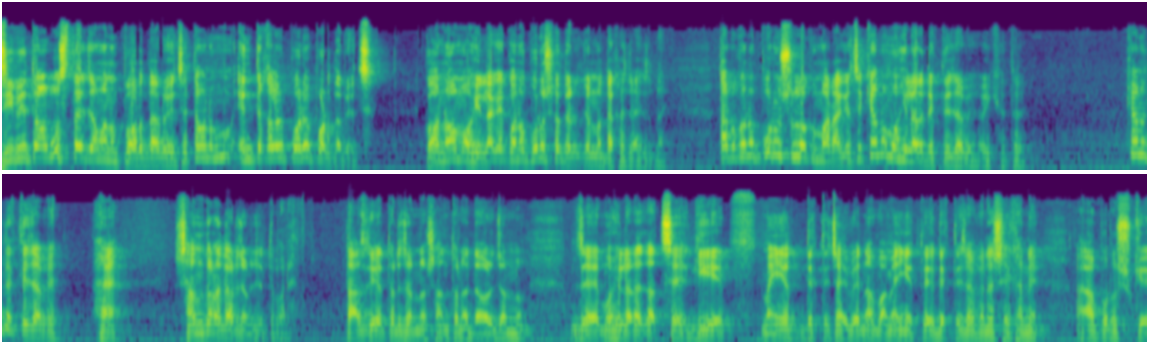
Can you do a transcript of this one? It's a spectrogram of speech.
জীবিত অবস্থায় যেমন পর্দা রয়েছে, তেমন ইন্তেকালের পরেও পর্দা রয়েছে। কোনো মহিলাকে কোনো পুরুষদের জন্য দেখা যায় নয় তারপর কোনো পুরুষ লোক মারা গেছে, কেন মহিলারা দেখতে যাবে ওই ক্ষেত্রে? কেন দেখতে যাবে? হ্যাঁ সান্ত্বনা দেওয়ার জন্য যেতে পারে। তাজিয়তের জন্য, সান্ত্বনা দেওয়ার জন্য যে মহিলারা যাচ্ছে, গিয়ে মাইয়েত দেখতে চাইবে না বা মেয়েতে দেখতে যাবে না সেখানে পুরুষকে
